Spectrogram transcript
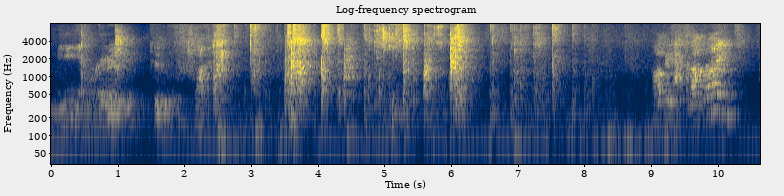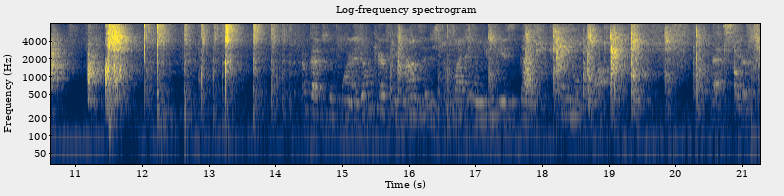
Medium rare. Three, two, one. Poppy, stop running. I've got to the point, I don't care if he runs, I just don't like it when you guys guys tangled up. That scares me.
